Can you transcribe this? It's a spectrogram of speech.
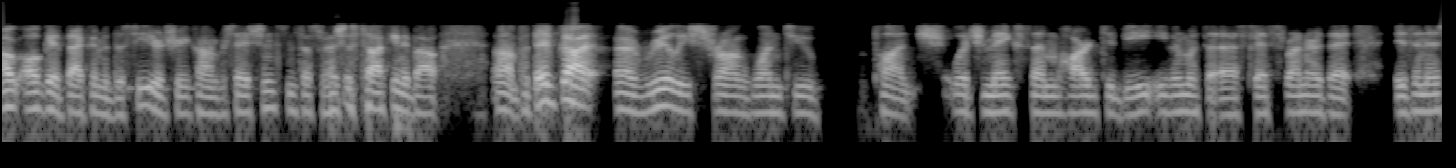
I'll, I'll get back into the Cedar Tree conversation since that's what I was just talking about. Um, but they've got a really strong one-two punch, which makes them hard to beat, even with a fifth runner that isn't as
